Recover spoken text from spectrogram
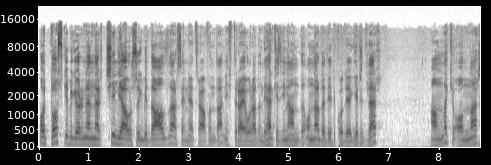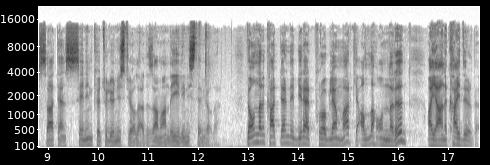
O dost gibi görünenler çil yavrusu gibi dağıldılar senin etrafından iftiraya uğradın diye herkes inandı. Onlar da dedikoduya girdiler. Anla ki onlar zaten senin kötülüğünü istiyorlardı zamanda iyiliğini istemiyorlardı. Ve onların kalplerinde birer problem var ki Allah onların ayağını kaydırdı.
